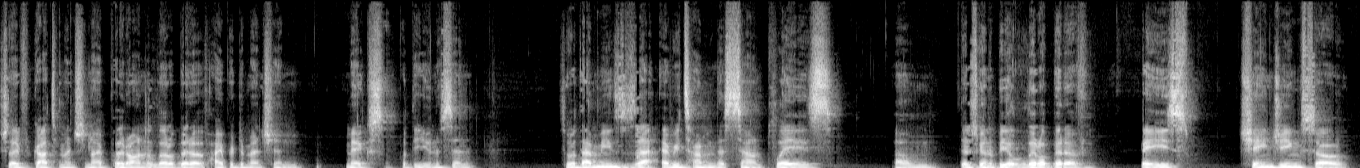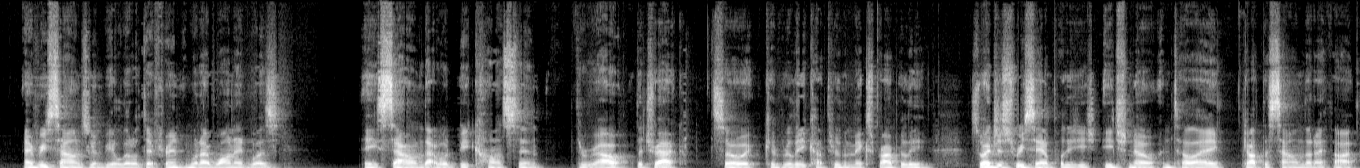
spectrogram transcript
actually I forgot to mention I put on a little bit of hyperdimension mix with the unison. So what that means is that every time this sound plays, um, there's going to be a little bit of phase changing. So every sound is going to be a little different. What I wanted was a sound that would be constant throughout the track so it could really cut through the mix properly. So I just resampled each, each note until I got the sound that I thought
